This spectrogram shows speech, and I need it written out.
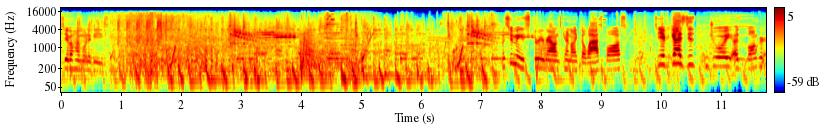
Stay behind one of these. I'm assuming it's three rounds, kind of like the last boss. So yeah, if you guys did enjoy a longer...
